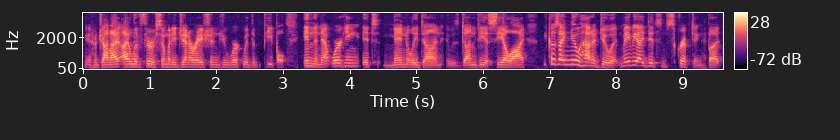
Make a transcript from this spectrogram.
You know, John, I, I lived through so many generations. You work with the people in the networking. It's manually done. It was done via CLI because I knew how to do it. Maybe I did some scripting, but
